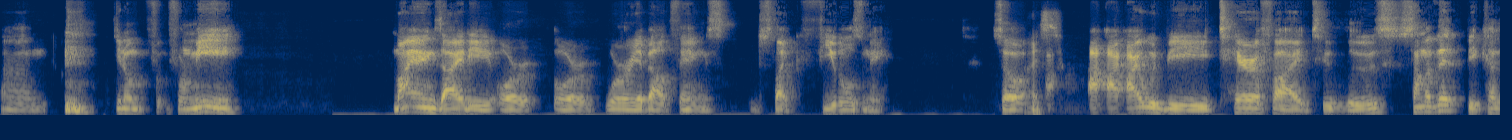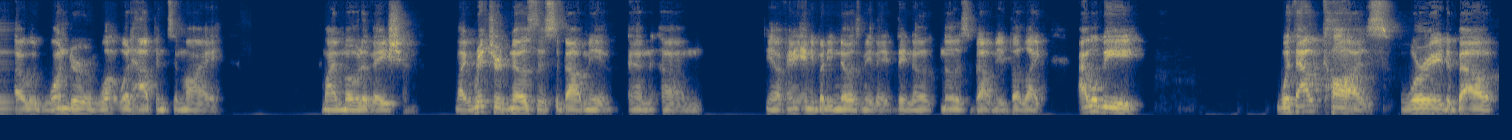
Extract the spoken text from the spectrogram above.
um, you know f- for me my anxiety or or worry about things just like fuels me so nice. I, I would be terrified to lose some of it because I would wonder what would happen to my my motivation. Like Richard knows this about me, and um, you know if any, anybody knows me they, they know know this about me but like i will be without cause worried about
